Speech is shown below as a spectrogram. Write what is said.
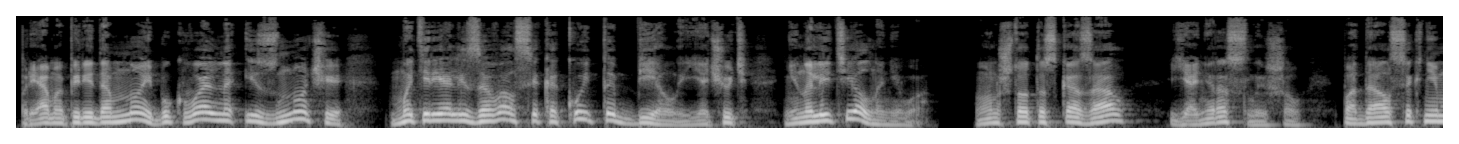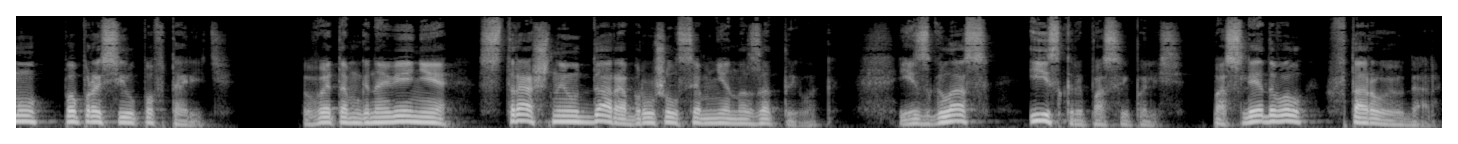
прямо передо мной, буквально из ночи, материализовался какой-то белый, я чуть не налетел на него. Он что-то сказал, я не расслышал, подался к нему, попросил повторить. В это мгновение страшный удар обрушился мне на затылок. Из глаз искры посыпались. Последовал второй удар.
